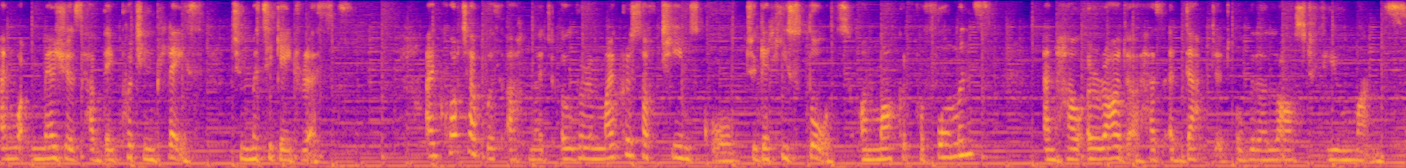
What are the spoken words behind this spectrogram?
and what measures have they put in place to mitigate risks? I caught up with Ahmed over a Microsoft Teams call to get his thoughts on market performance and how Arada has adapted over the last few months.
